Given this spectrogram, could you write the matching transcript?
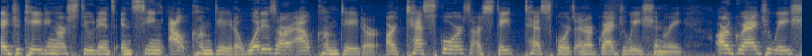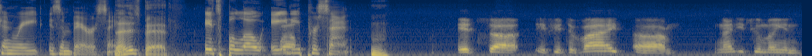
educating our students and seeing outcome data. What is our outcome data? Our test scores, our state test scores, and our graduation rate. Our graduation rate is embarrassing. That is bad. it's below eighty percent. It's uh, if you divide um, 92 million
